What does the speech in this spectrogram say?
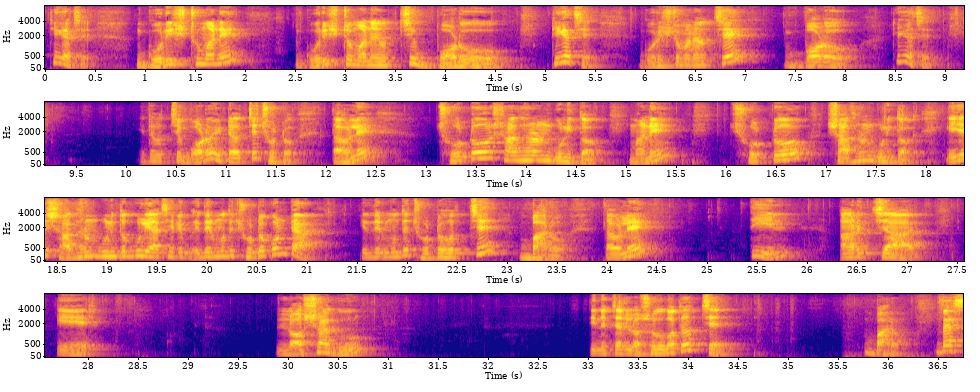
ঠিক আছে? গরিষ্ঠ মানে গরিষ্ঠ মানে হচ্ছে বড়। ঠিক আছে? গরিষ্ঠ মানে হচ্ছে বড়। ঠিক আছে? এটা হচ্ছে বড়, এটা হচ্ছে ছোট। তাহলে ছোট সাধারণ গুণিতক মানে ছোট সাধারণ গুণিতক। এই যে সাধারণ গুণিতকগুলি আছে, এদের- মধ্যে ছোট কোনটা? এদের মধ্যে ছোট হচ্ছে বারো। তাহলে তিন আর চার এর লসাগু তিনের চারের লসাগু কত হচ্ছে? বারো। ব্যাস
